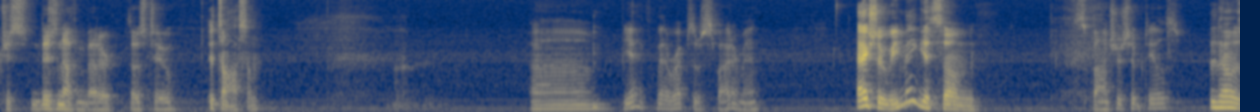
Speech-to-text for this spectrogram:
just there's nothing better. Those two. It's awesome. Um, yeah, that wraps up Spider Man Actually, we may get some. sponsorship deals. No,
